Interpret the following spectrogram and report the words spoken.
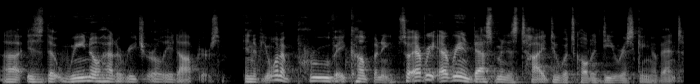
uh, is that we know how to reach early adopters. And if you want to prove a company, so every every investment is tied to what's called a de-risking event,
